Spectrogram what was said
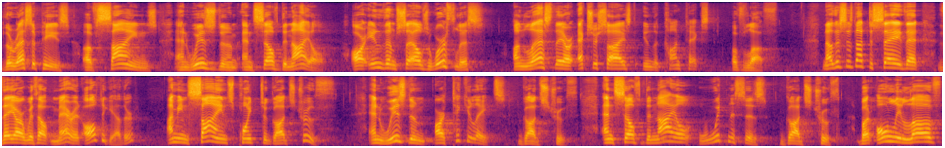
The recipes of signs and wisdom and self-denial are in themselves worthless unless they are exercised in the context of love. Now this is not to say that they are without merit altogether. I mean signs point to God's truth and wisdom articulates God's truth and self-denial witnesses God's truth, but only love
